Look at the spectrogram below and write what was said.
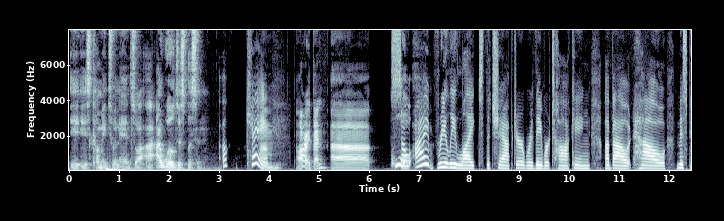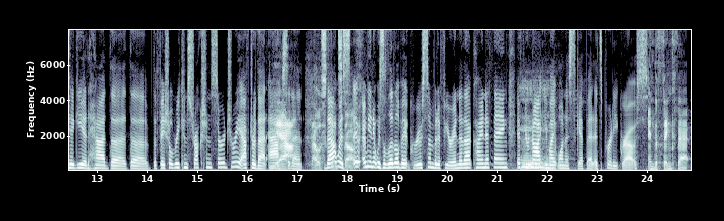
is coming to an end. So I, I I will just listen. Okay. Um, all right then. Uh, So. I really liked the chapter where they were talking about how Miss Piggy had had the the, the facial reconstruction surgery after that accident. Yeah, that was that good was. stuff. I- I mean, it was a little bit gruesome, but if you're into that kind of thing, if you're not, you mm. might want to skip it. It's pretty gross. and to think that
